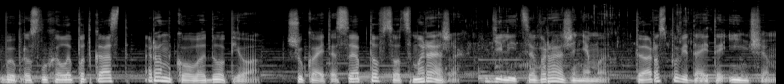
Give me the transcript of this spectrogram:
Ви прослухали подкаст Ранкове допіо. Шукайте септо в соцмережах, діліться враженнями та розповідайте іншим.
